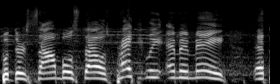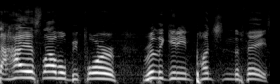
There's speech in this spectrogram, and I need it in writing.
But their sambo style is practically MMA at the highest level before really getting punched in the face.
